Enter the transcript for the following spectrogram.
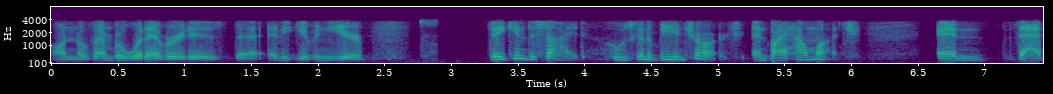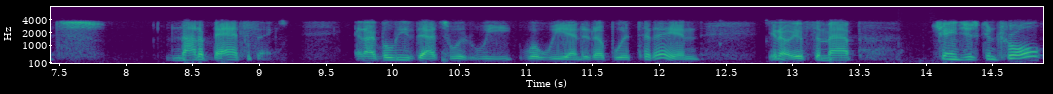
on November, whatever it is, that any given year, they can decide who's going to be in charge and by how much, and that's not a bad thing. And I believe that's what we what we ended up with today. And you know, if the map changes control,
